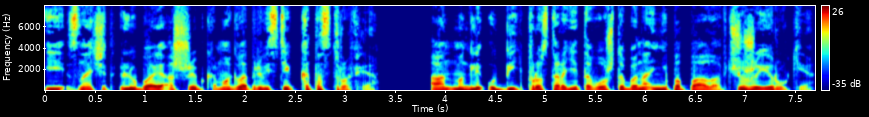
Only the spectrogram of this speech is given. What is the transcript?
и, значит, любая ошибка могла привести к катастрофе. Ан могли убить просто ради того, чтобы она не попала в чужие руки.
